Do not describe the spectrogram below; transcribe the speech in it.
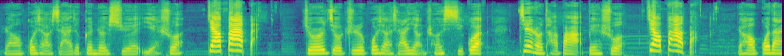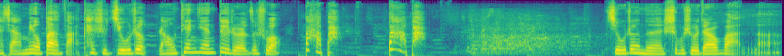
然后郭晓霞就跟着学，也说：“叫爸爸。”久而久之，郭晓霞养成习惯，见着他爸便说叫爸爸。然后郭大侠没有办法，开始纠正，然后天天对着儿子说爸爸，爸爸。纠正的是不是有点晚了？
